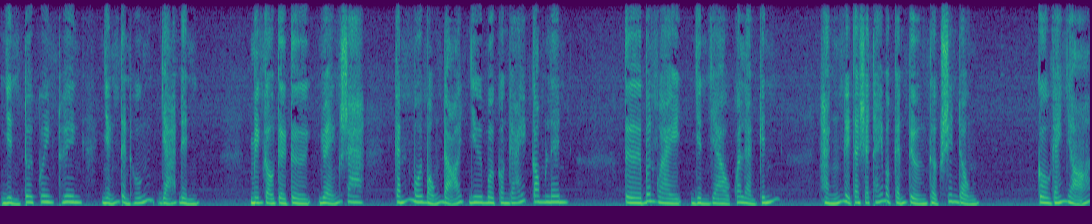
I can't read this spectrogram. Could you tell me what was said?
nhìn tôi quyên thuyên những tình huống giả định. Miệng cậu từ từ nhoẻn ra, cánh môi mỏng đỏ như môi con gái cong lên. Từ bên ngoài nhìn vào qua làn kính, hẳn người ta sẽ thấy một cảnh tượng thật sinh động. Cô gái nhỏ,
